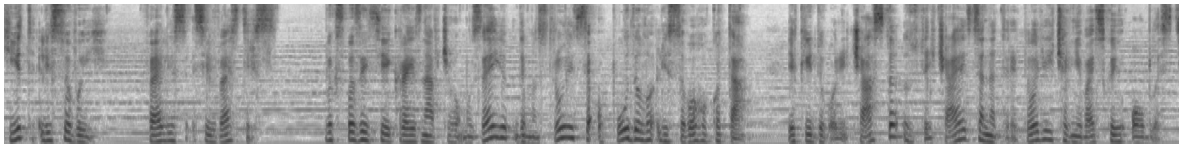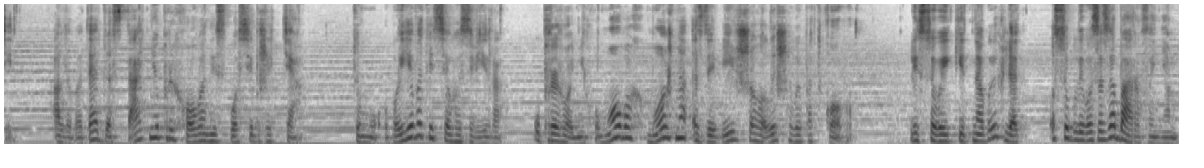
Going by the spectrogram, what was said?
кіт лісовий Феліс Сільвестріс. В експозиції краєзнавчого музею демонструється опудало лісового кота, який доволі часто зустрічається на території Чернівецької області, але веде достатньо прихований спосіб життя. Тому виявити цього звіра у природних умовах можна здебільшого лише випадково. Лісовий кіт на вигляд, особливо за забарвленням,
